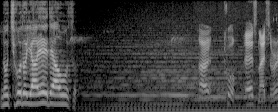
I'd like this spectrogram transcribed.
後ほど野営で会おうぞ Alright, cool. It's nice of her.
